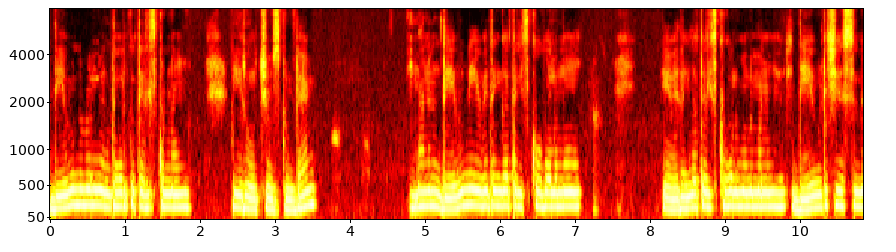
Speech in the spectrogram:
దేవుణ్ణి మనం ఎంతవరకు తెలుసుకున్నాం? ఈ రోజు చూసుకుంటే మనం దేవుని ఏ విధంగా తెలుసుకోగలము? ఏ విధంగా తెలుసుకోగలమని మనం దేవుడు చేసిన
